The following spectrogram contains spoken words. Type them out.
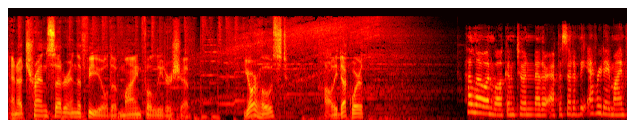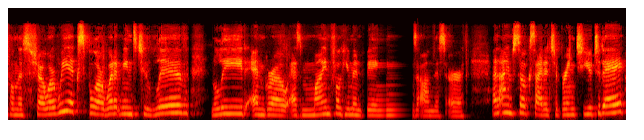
and a trendsetter in the field of mindful leadership. Your host, Holly Duckworth. Hello, and welcome to another episode of the Everyday Mindfulness Show, where we explore what it means to live, lead, and grow as mindful human beings on this earth. And I am so excited to bring to you today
